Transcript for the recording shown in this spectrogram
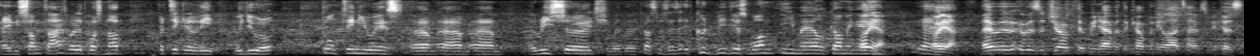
maybe sometimes, but it was not particularly. We do a continuous um, um, um, research with the customers. It could be just one email coming in. Oh yeah. Oh yeah. It, it was a joke that we'd have at the company a lot of times because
